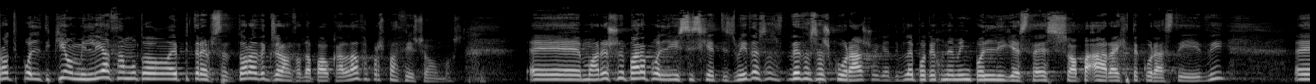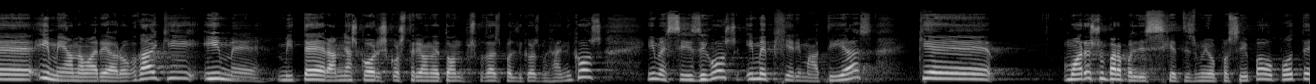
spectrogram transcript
πρώτη πολιτική ομιλία θα μου το επιτρέψετε. Τώρα δεν ξέρω αν θα τα πάω καλά, θα προσπαθήσω όμως. Ε, μου αρέσουν πάρα πολύ οι συσχετισμοί. Δεν, σας, δεν θα σας κουράσω, γιατί βλέπω ότι έχουν μείνει πολύ λίγες θέσεις, άρα έχετε κουραστεί ήδη. Ε, είμαι η Άννα Μαρία Ρογδάκη, είμαι μητέρα μιας κόρης 23 ετών που σπουδάζει πολιτικός μηχανικός, είμαι σύζυγος, είμαι επιχειρηματίας και μου αρέσουν πάρα πολύ οι συσχετισμοί, όπως είπα, οπότε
